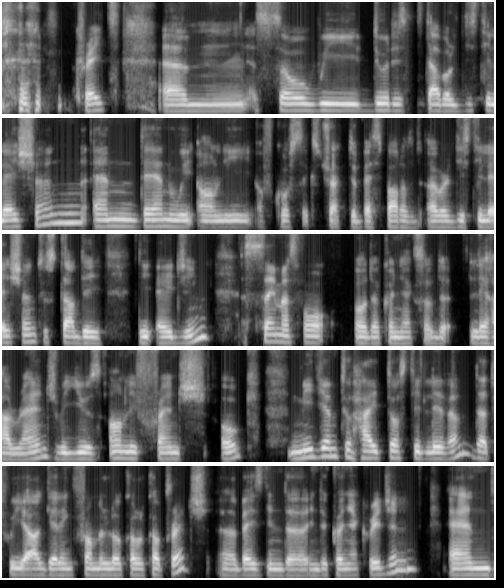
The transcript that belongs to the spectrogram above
Great. Um, so we do this double distillation, and then we only, of course, extract the best part of our distillation to start the the aging. Same as for other cognacs of the Leyrat range. We use only French oak, medium to high toasted level that we are getting from a local cooperage uh, based in the in the cognac region. And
